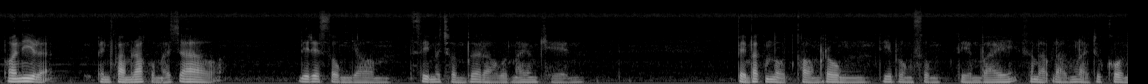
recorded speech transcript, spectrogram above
เพราะนี่แหละเป็นความรักของพระเจ้าที่ได้ทรงยอมสิ้นพระชนเพื่อเราบนไม้กางเขน เป็นพระกำหนดของพระองค์ที่พระองค์ทรงเตรียมไว้สำหรับเราทั้งหลายทุกคน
